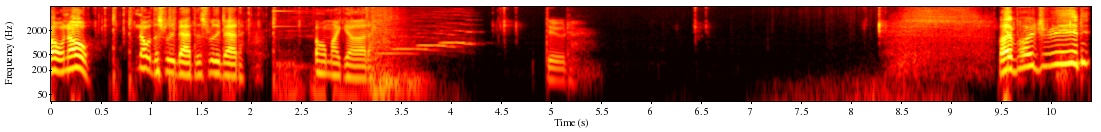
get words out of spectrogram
Oh no! No, this is really bad. This is really bad. Oh my god. Dude. 500!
